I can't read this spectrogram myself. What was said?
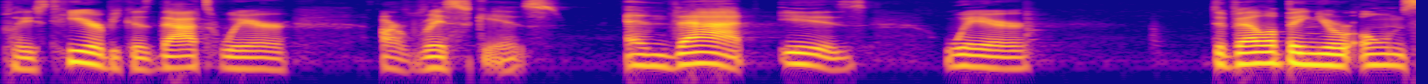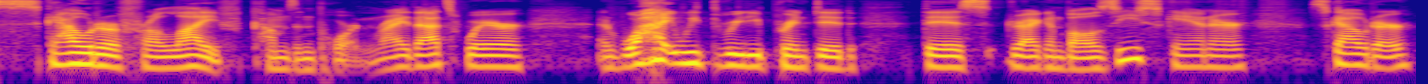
placed here because that's where our risk is. And that is where developing your own scouter for life comes important, right? That's where and why we 3D printed this Dragon Ball Z scanner scouter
